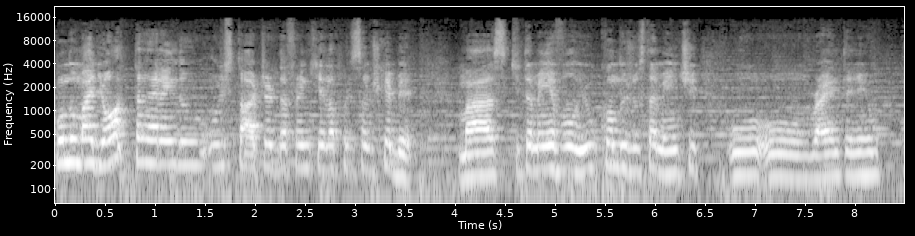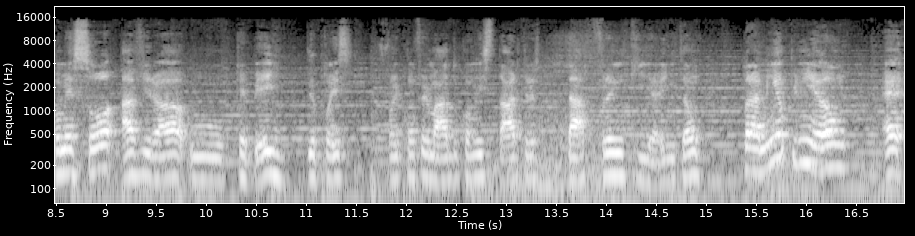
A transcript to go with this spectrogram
quando o Mariota era ainda o starter da franquia na posição de QB mas que também evoluiu quando justamente o, o Ryan Tannehill começou a virar o QB e depois foi confirmado como starter da franquia. Então, para minha opinião, é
